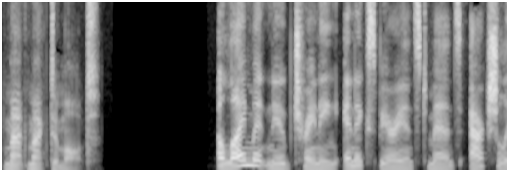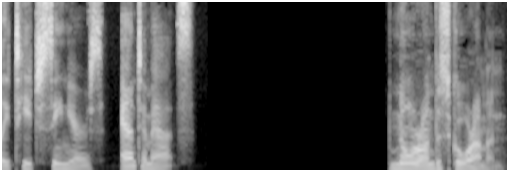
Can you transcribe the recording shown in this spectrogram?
Matt MacDermott. Alignment noob training inexperienced ments actually teach seniors, anti-MATS. Nora underscore Ammann.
